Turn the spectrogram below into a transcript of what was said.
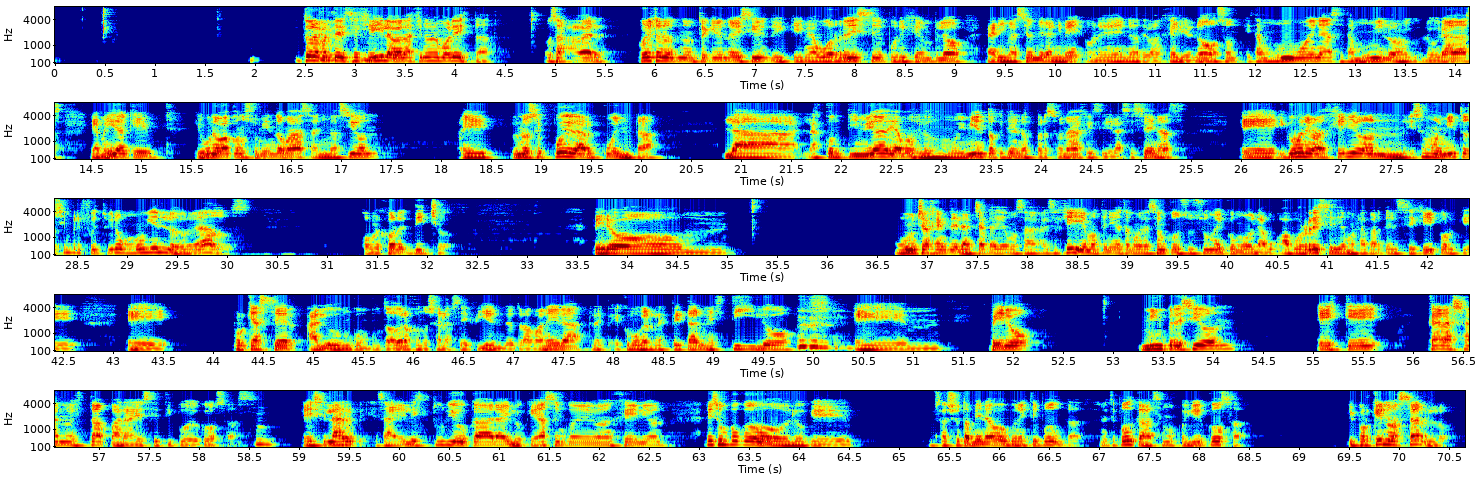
Toda la parte del CGI la verdad es que no me molesta. O sea, a ver, con esto no, estoy queriendo decir de que me aborrece, por ejemplo, la animación del anime o nenas de Evangelio. No, son, están muy buenas, están muy lo- logradas. Y a medida que, que uno va consumiendo más animación, eh, uno se puede dar cuenta la, la continuidad, digamos, de los movimientos que tienen los personajes y de las escenas. eh, y como en Evangelion esos movimientos siempre fue- estuvieron muy bien logrados. O mejor dicho. Pero mm, mucha gente la achaca, digamos, al CGI y hemos tenido esta conversación con Suzume como aborrece, digamos, la parte del CGI porque eh, ¿por qué hacer algo en computadoras cuando ya lo haces bien de otra manera? Es como que respetar un estilo. Eh, pero mi impresión es que Cara ya no está para ese tipo de cosas. Mm. Es la rep- o sea, el estudio Cara y lo que hacen con el Evangelion es un poco lo que o sea, yo también hago con este podcast. En este podcast hacemos cualquier cosa. ¿Y por qué no hacerlo?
